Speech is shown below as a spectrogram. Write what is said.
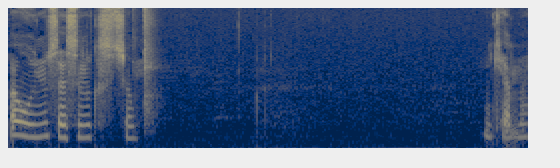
Ben oyunun sesini kısacağım. Mükemmel.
